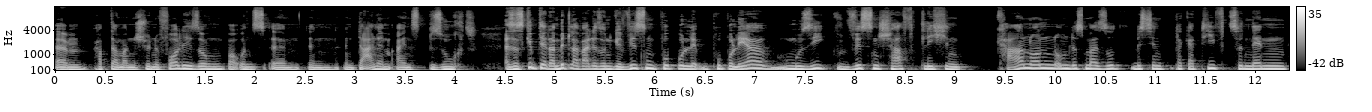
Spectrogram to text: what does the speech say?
ähm, hab da mal eine schöne Vorlesung bei uns ähm, in, in Dahlem einst besucht. Also es gibt ja da mittlerweile so einen gewissen populär, populärmusikwissenschaftlichen Kanon, um das mal so ein bisschen plakativ zu nennen.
